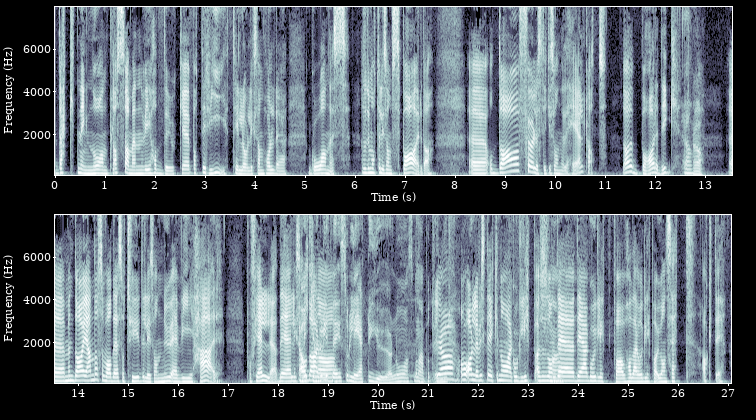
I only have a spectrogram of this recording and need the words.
dekning noen plasser, men vi hadde jo ikke batteri til å liksom holde det gående. Altså du måtte liksom spare, da. Uh, og da føles det ikke sånn i det hele tatt. Da er det bare digg. Ja. Eh, men da igjen da så var det så tydelig sånn, nå er vi her på fjellet. Det er Ja, liksom og da er du noe litt mer isolert, du gjør noe, altså man er på tur. ja, og alle, hvis det er ikke noe jeg går glipp altså sånn, det, det jeg går glipp av, hadde jeg gått glipp av uansett-aktig. Eh,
